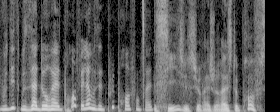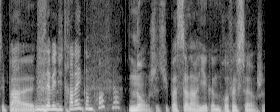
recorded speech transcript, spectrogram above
vous dites que vous adorez être prof et là vous êtes plus prof en fait Si, je, suis, je reste prof. C'est Ah, pas. Vous avez du travail comme prof là? Non, je ne suis pas salarié comme professeur, je,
